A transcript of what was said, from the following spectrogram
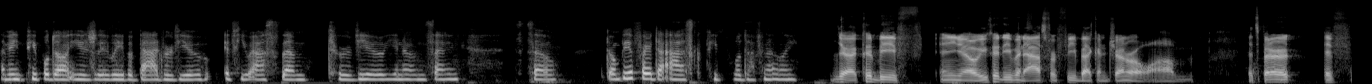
I mean, people don't usually leave a bad review if you ask them to review, you know what I'm saying? So don't be afraid to ask people, definitely. Yeah, it could be, and you know, you could even ask for feedback in general. Um, it's better if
